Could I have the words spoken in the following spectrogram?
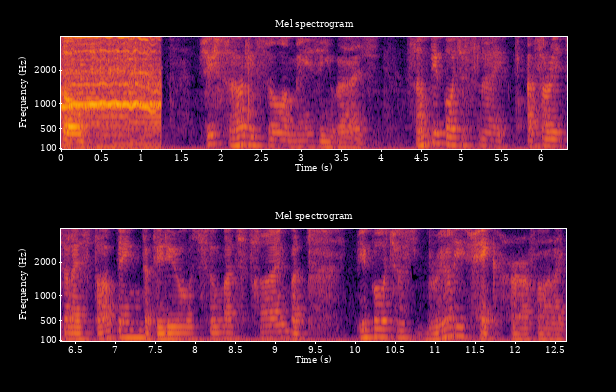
so. She's sounding so amazing, you guys. Some people just like, I'm sorry to like stopping the video so much time, but people just really hate her for like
